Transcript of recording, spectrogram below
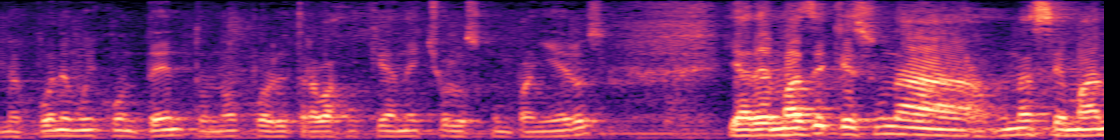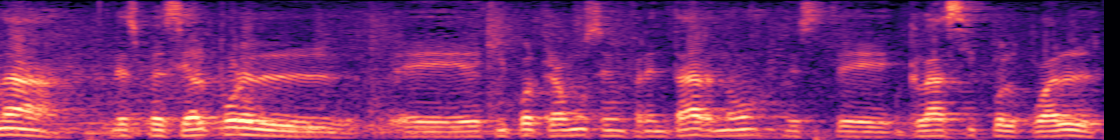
me pone muy contento ¿no? por el trabajo que han hecho los compañeros y además de que es una, una semana especial por el eh, equipo al que vamos a enfrentar, ¿no? este clásico el cual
